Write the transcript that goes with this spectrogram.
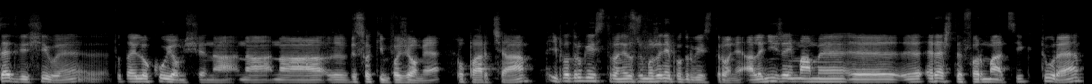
te dwie siły e, tutaj lokują się na, na, na wysokim poziomie poparcia. I po drugiej stronie, znaczy może nie po drugiej stronie, ale niżej mamy e, resztę formacji, które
